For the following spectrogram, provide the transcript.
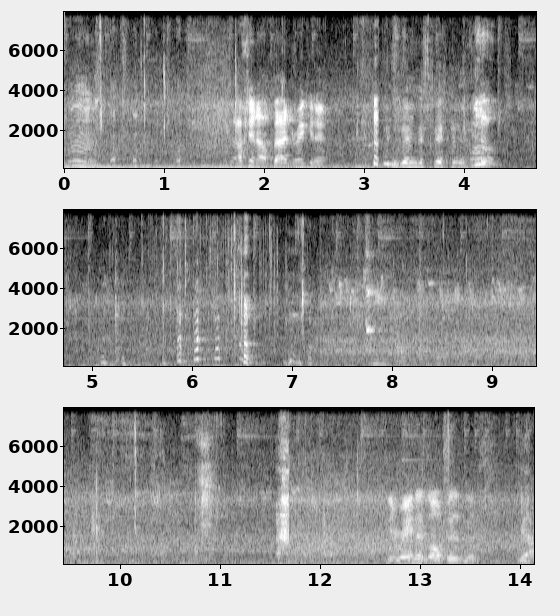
Mm. Actually not bad drinking it. You're going to spit it. See, Raina's all business. Yeah.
